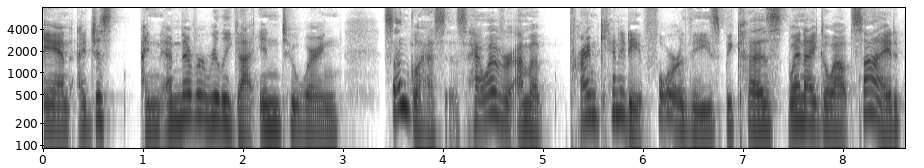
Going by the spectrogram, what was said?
And I just, I, I never really got into wearing sunglasses. However, I'm a prime candidate for these because when I go outside,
